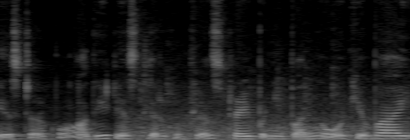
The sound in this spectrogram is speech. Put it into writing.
டேஸ்ட்டாக இருக்கும். அதே டேஸ்ட்டில் இருக்கும் ஃப்ரெண்ட்ஸ் ட்ரை பண்ணி பாருங்கள் ஓகே பாய்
